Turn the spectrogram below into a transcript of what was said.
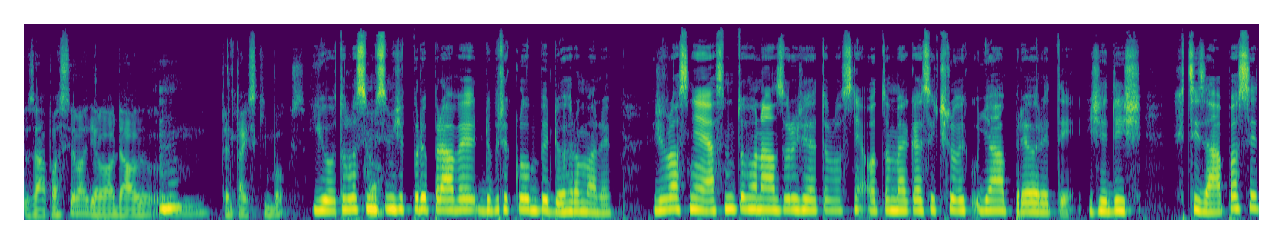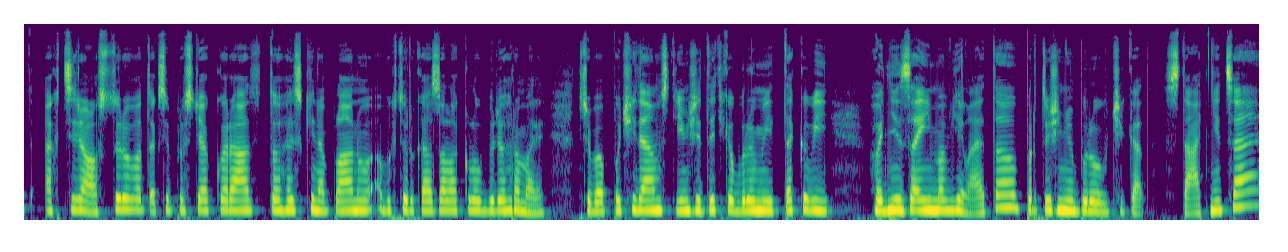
zápasila, dělala dál mm. ten tajský box? Jo, tohle si no. myslím, že půjde právě dobře kloubit dohromady. Že vlastně já jsem toho názoru, že je to vlastně o tom, jaké si člověk udělá priority. Že když chci zápasit a chci dál studovat, tak si prostě akorát to hezky naplánu, abych to dokázala kloubit dohromady. Třeba počítám s tím, že teďka budu mít takový hodně zajímavý léto, protože mě budou čekat státnice,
